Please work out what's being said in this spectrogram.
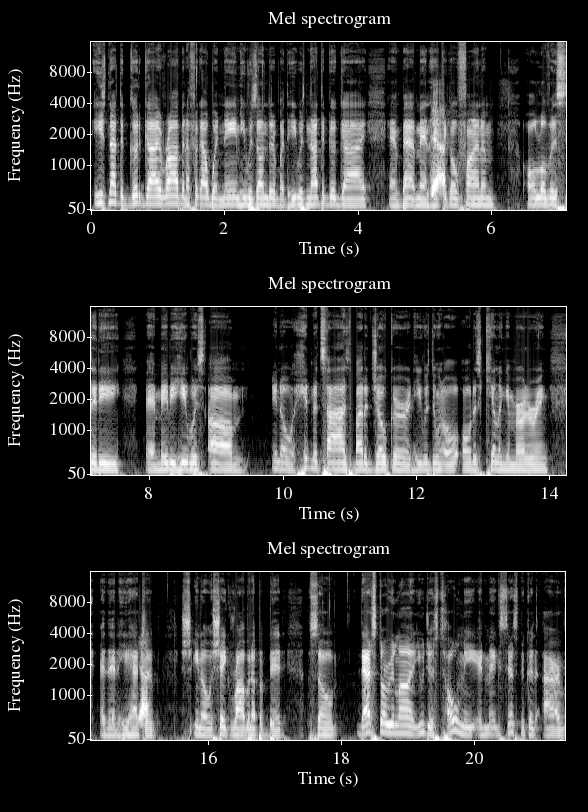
he's not the good guy, Robin. I forgot what name he was under, but he was not the good guy, and Batman Yeah. had to go find him all over the city, and maybe he was um you know hypnotized by the Joker, and he was doing all, all this killing and murdering, and then he had Yeah. to sh- you know shake Robin up a bit. So that storyline you just told me it makes sense because I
